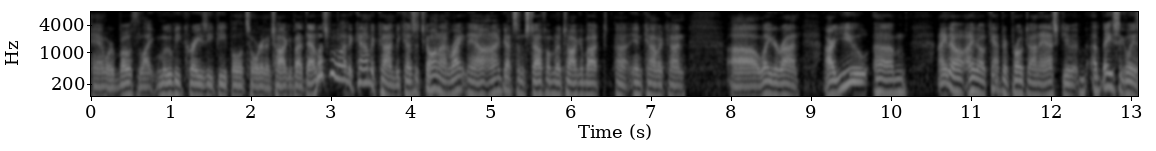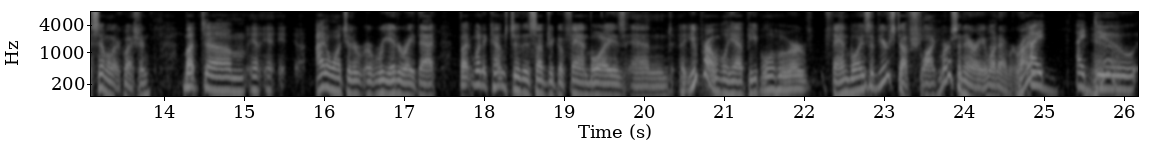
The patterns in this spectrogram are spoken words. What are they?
and we're both like movie crazy people, and so we're going to talk about that. Let's move on to Comic Con because it's going on right now, and I've got some stuff I'm going to talk about uh, in Comic Con uh, later on. Are you? Um, I know, I know. Captain Proton asked you uh, basically a similar question, but um, it, it, I don't want you to reiterate that. But when it comes to the subject of fanboys, and uh, you probably have people who are fanboys of your stuff, Schlock Mercenary or whatever, right? I I do.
